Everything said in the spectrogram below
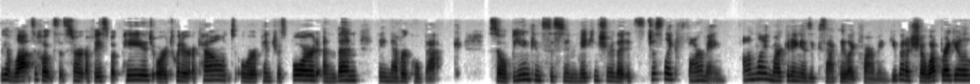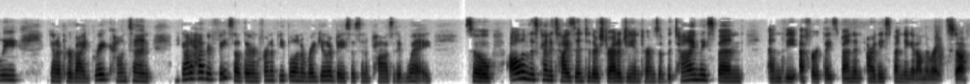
We have lots of folks that start a Facebook page or a Twitter account or a Pinterest board and then they never go back. So being consistent, making sure that it's just like farming. Online marketing is exactly like farming. You got to show up regularly, you got to provide great content, you got to have your face out there in front of people on a regular basis in a positive way. So, all of this kind of ties into their strategy in terms of the time they spend and the effort they spend, and are they spending it on the right stuff?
